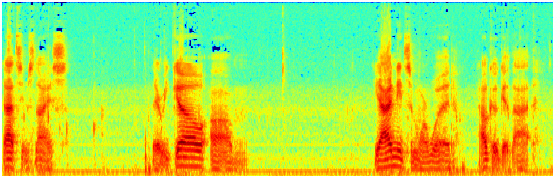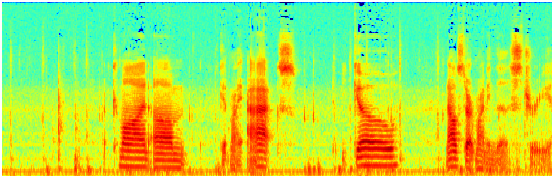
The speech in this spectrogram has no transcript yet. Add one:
That seems nice. There we go. Um, yeah, I need some more wood. I'll go get that. Right, come on. Um, get my axe. There we go. Now I'll start mining this tree.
